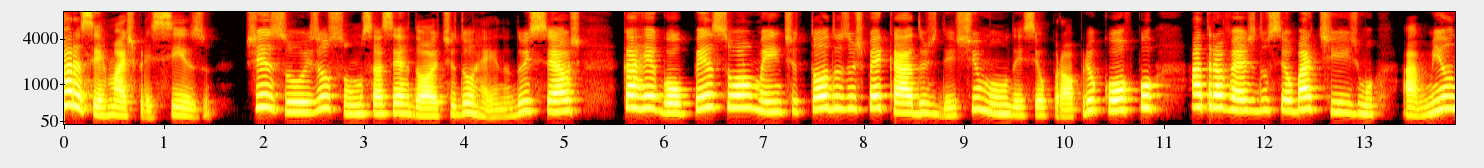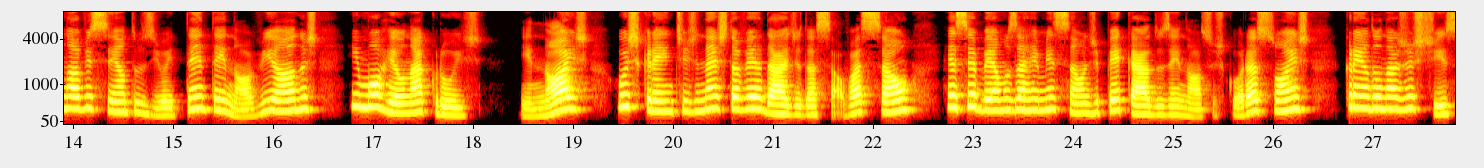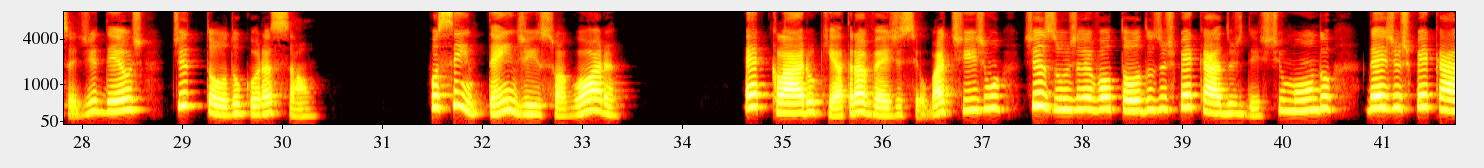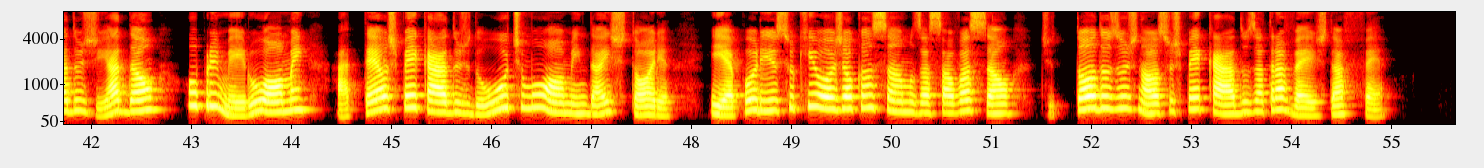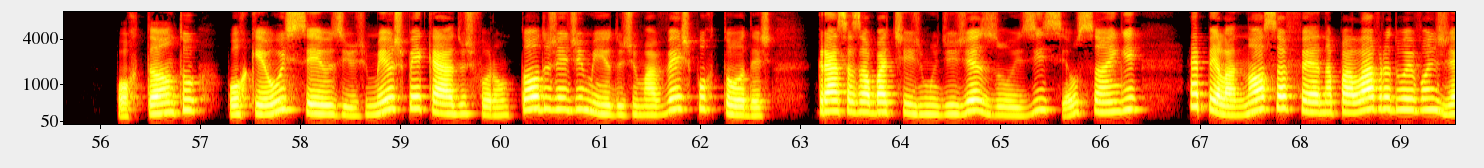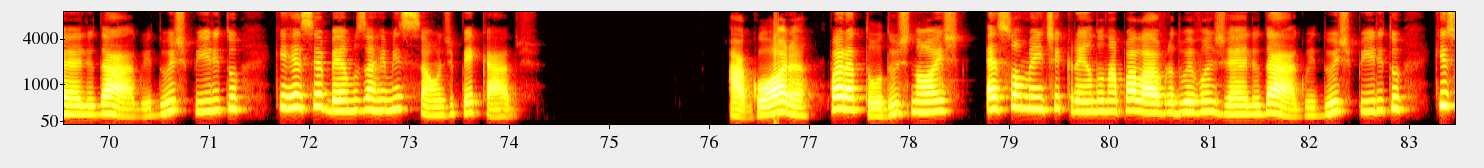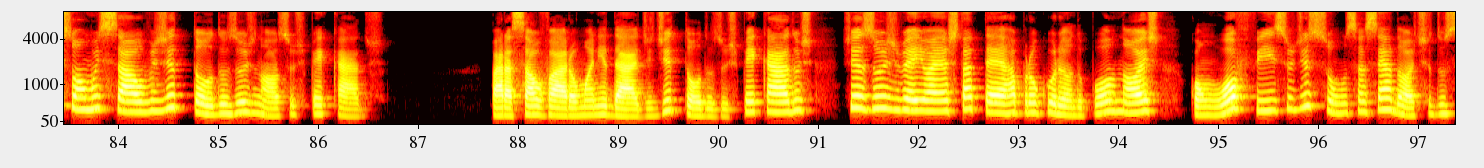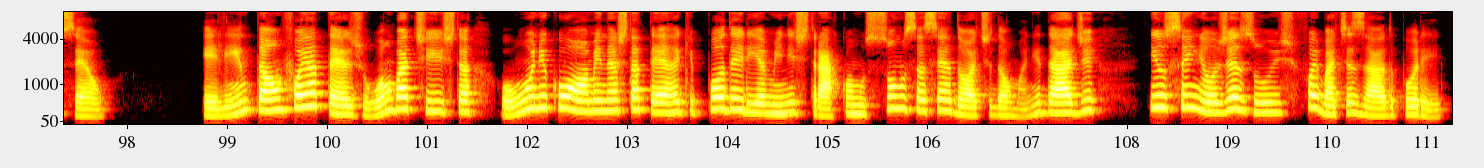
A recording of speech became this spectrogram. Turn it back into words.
Para ser mais preciso, Jesus, o sumo sacerdote do reino dos céus, carregou pessoalmente todos os pecados deste mundo em seu próprio corpo através do seu batismo há 1989 anos e morreu na cruz. E nós, os crentes nesta verdade da salvação, recebemos a remissão de pecados em nossos corações, crendo na justiça de Deus de todo o coração. Você entende isso agora? É claro que, através de seu batismo, Jesus levou todos os pecados deste mundo, desde os pecados de Adão, o primeiro homem, até os pecados do último homem da história, e é por isso que hoje alcançamos a salvação de todos os nossos pecados através da fé. Portanto, porque os seus e os meus pecados foram todos redimidos de uma vez por todas, graças ao batismo de Jesus e seu sangue, é pela nossa fé na palavra do Evangelho da Água e do Espírito que recebemos a remissão de pecados. Agora, para todos nós, é somente crendo na palavra do Evangelho da Água e do Espírito que somos salvos de todos os nossos pecados. Para salvar a humanidade de todos os pecados, Jesus veio a esta terra procurando por nós com o ofício de sumo sacerdote do céu. Ele então foi até João Batista, o único homem nesta terra que poderia ministrar como sumo sacerdote da humanidade, e o Senhor Jesus foi batizado por ele.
